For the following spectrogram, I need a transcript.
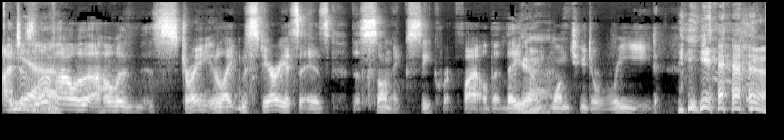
I just Yeah. love how how strange, like mysterious it is. The Sonic secret file that they Yeah. don't want you to read. yeah,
